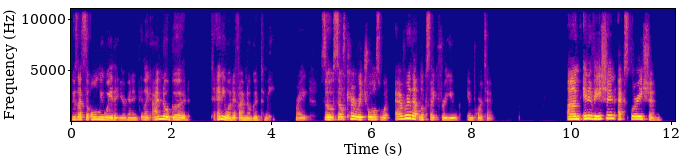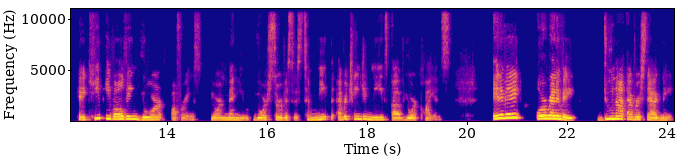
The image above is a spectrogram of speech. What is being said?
Because that's the only way that you're going to be like, I'm no good to anyone if I'm no good to me. Right. So self care rituals, whatever that looks like for you, important. Um, innovation, exploration. Okay. Keep evolving your offerings, your menu, your services to meet the ever changing needs of your clients. Innovate or renovate do not ever stagnate.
